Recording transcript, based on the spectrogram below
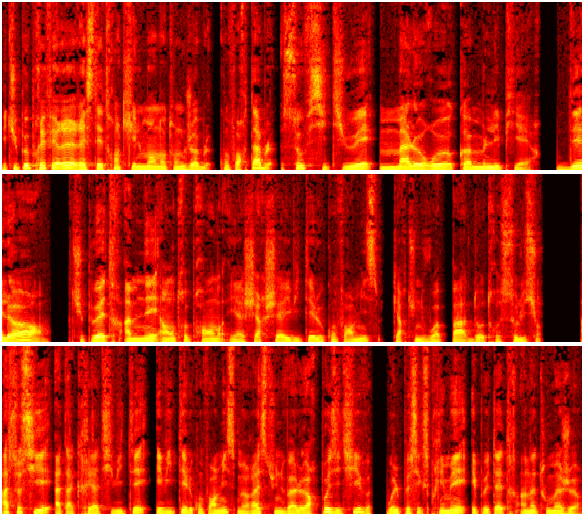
Et tu peux préférer rester tranquillement dans ton job confortable, sauf si tu es malheureux comme les pierres. Dès lors, tu peux être amené à entreprendre et à chercher à éviter le conformisme car tu ne vois pas d'autre solution. Associé à ta créativité, éviter le conformisme reste une valeur positive où elle peut s'exprimer et peut être un atout majeur.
